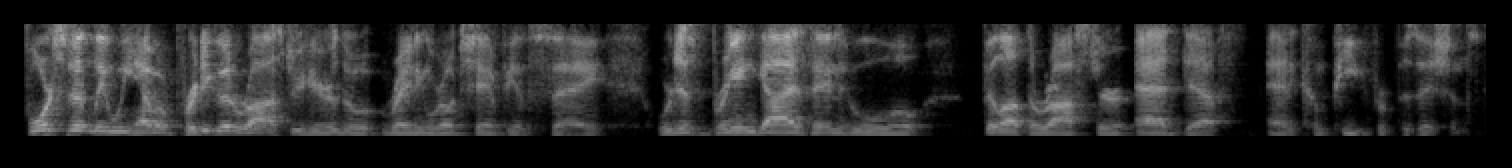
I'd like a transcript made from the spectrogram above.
Fortunately, we have a pretty good roster here, the reigning world champions say. We're just bringing guys in who will fill out the roster, add depth, and compete for positions.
